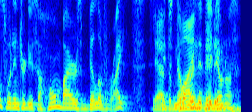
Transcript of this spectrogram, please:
Liberals would introduce a home buyer's bill of rights. Yeah, it's the noteworthy blind they don't bidding.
